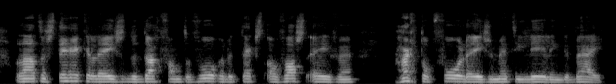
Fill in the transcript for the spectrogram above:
Laat een sterke lezer de dag van tevoren de tekst alvast even hardop voorlezen met die leerling erbij.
